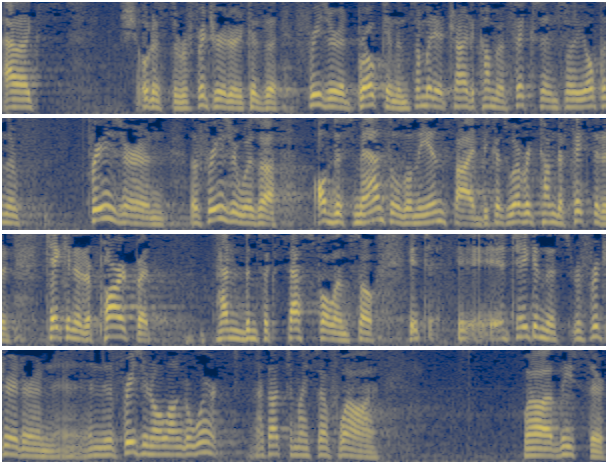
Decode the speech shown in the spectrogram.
Alex showed us the refrigerator because the freezer had broken and somebody had tried to come and fix it. And so he opened the freezer and the freezer was uh, all dismantled on the inside because whoever had come to fix it had taken it apart but hadn't been successful. And so it, it had taken this refrigerator and, and the freezer no longer worked. And I thought to myself, well, uh, well, at least the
